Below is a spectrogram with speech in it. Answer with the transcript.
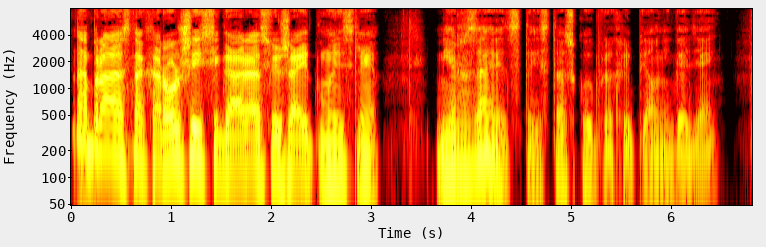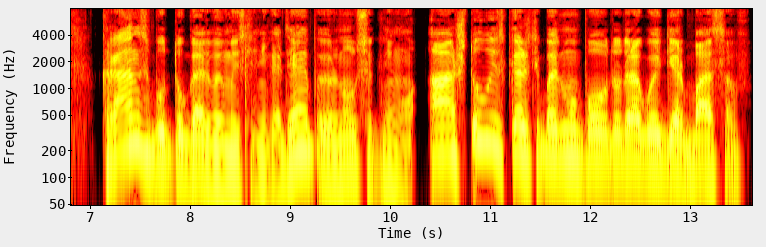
«Напрасно. Хорошая сигара освежает мысли». «Мерзавец ты!» — с тоской прохрипел негодяй. Кранц, будто угадывая мысли негодяя, повернулся к нему. «А что вы скажете по этому поводу, дорогой Гербасов?»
